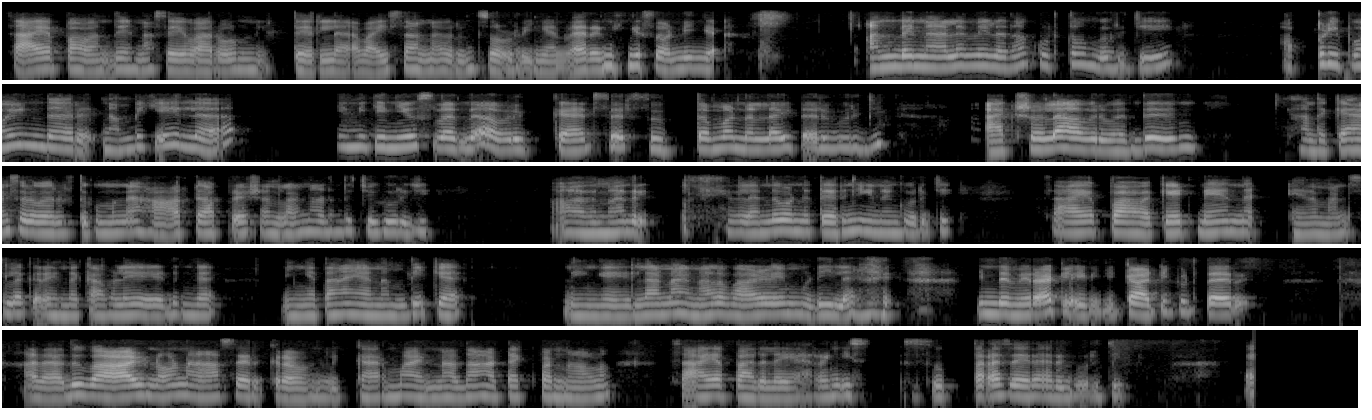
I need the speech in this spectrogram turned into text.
சாயப்பா வந்து என்ன செய்வாரோன்னு தெரில வயசானவருன்னு சொல்றீங்கன்னு வேற நீங்க சொன்னீங்க. அந்த நிலைமையில தான் கொடுத்தோம் குருஜி. அப்படி போயிருந்தாரு. நம்பிக்கையே இல்லை இன்னைக்கு நியூஸ் வந்து அவருக்கு கேன்சர் சுத்தமாக நல்லாயிட்டாரு குருஜி. ஆக்சுவலாக அவர் வந்து அந்த கேன்சர் வர்றதுக்கு முன்னே ஹார்ட் ஆப்ரேஷன்லாம் நடந்துச்சு குருஜி. அது மாதிரி. இதுலேருந்து ஒன்று தெரிஞ்சுக்கினேன் குருஜி. சாயப்பாவை கேட்டுனே இருந்தேன். என் மனசில் இருக்கிற இந்த கவலையை எடுங்க. நீங்கள் தான் என் நம்பிக்கை. நீங்கள் இல்லைன்னா என்னால் வாழவே முடியல. இந்த மிராக்கில் இன்னைக்கு காட்டி கொடுத்தாரு அதாவது வாழணும்னு ஆசை இருக்கிறவங்களுக்கு கர்மா என்னதான் அட்டாக் பண்ணாலும், சாயப்பா அதில் இறங்கி சூப்பராக செய்கிறாரு குருஜி.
